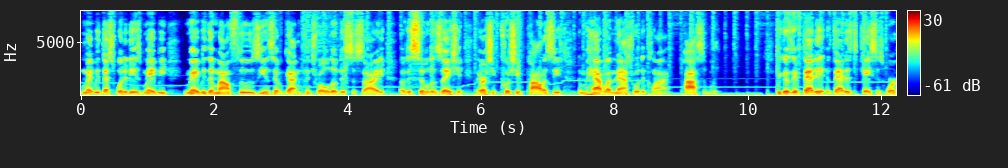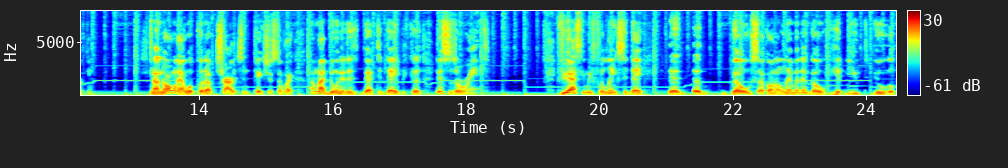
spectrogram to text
Maybe that's what it is. Maybe maybe the Malthusians have gotten control of this society, of this civilization. They're actually pushing policies to have a natural decline, possibly. Because if that is if that is the case, it's working. Now, normally I would put up charts and pictures, stuff like I'm not doing it that today because this is a rant. If you're asking me for links today, go suck on a lemon and go hit YouTube, Google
